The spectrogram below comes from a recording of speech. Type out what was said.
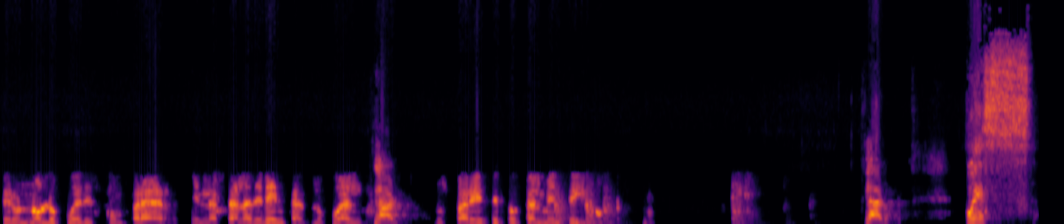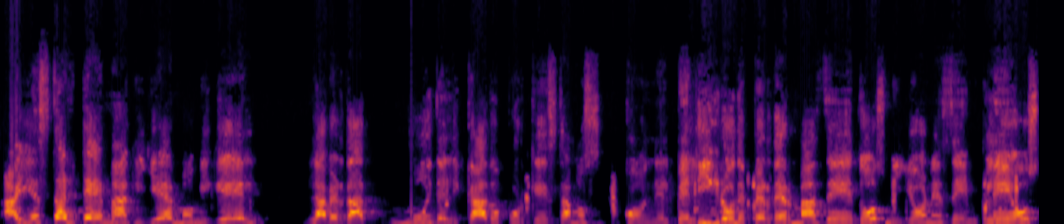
pero no lo puedes comprar en la sala de ventas, lo cual nos parece totalmente ilógico. Claro. Pues ahí está el tema, Guillermo, Miguel. La verdad, muy delicado porque estamos con el peligro de perder más de dos millones de empleos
